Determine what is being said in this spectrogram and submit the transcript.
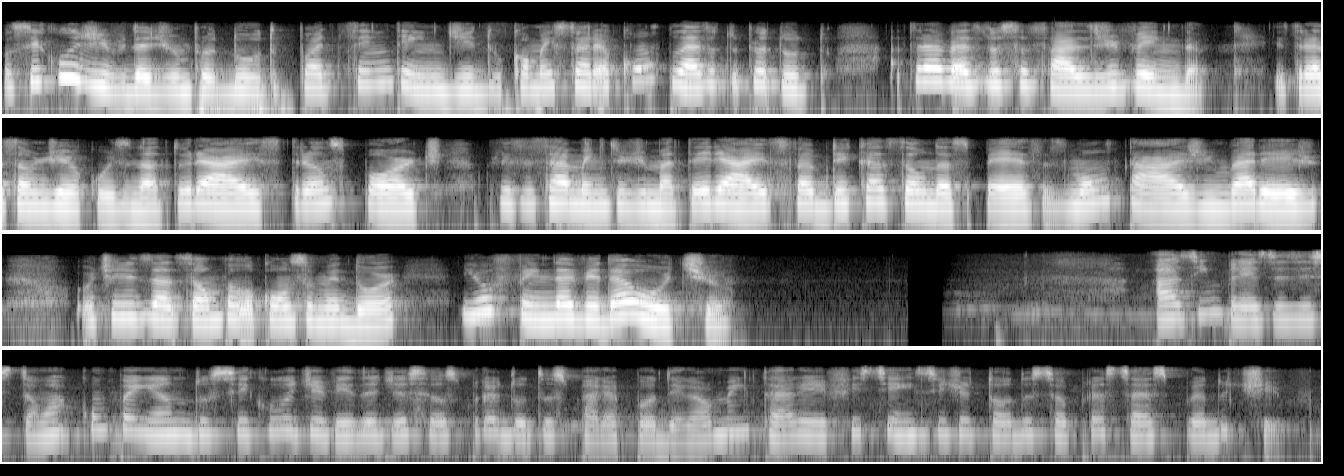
O ciclo de vida de um produto pode ser entendido como a história completa do produto através das suas fases de venda, extração de recursos naturais, transporte, processamento de materiais, fabricação das peças, montagem, varejo, utilização pelo consumidor e o fim da vida útil. As empresas estão acompanhando o ciclo de vida de seus produtos para poder aumentar a eficiência de todo o seu processo produtivo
